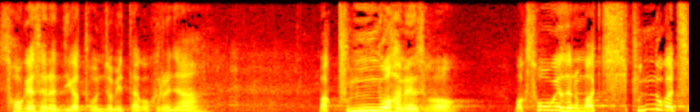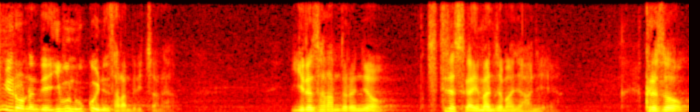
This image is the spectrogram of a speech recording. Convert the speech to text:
속에서는 네가 돈 좀 있다고 그러냐? 막 분노하면서 막 속에서는 막 분노가 치밀어 오는데 입은 웃고 있는 사람들 있잖아요. 이런 사람들은요 스트레스가 이만저만이 아니에요. 그래서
